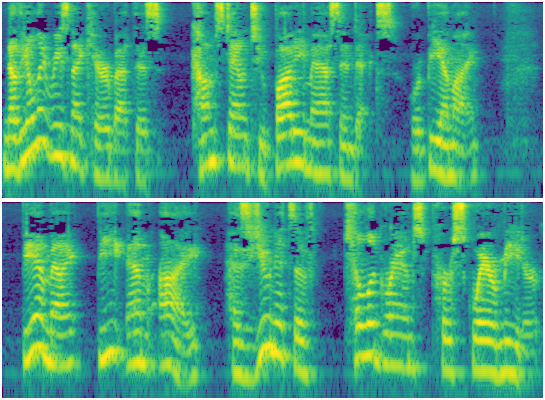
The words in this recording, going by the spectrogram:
Now, the only reason I care about this comes down to body mass index, or BMI. BMI, BMI has units of kilograms per square meter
